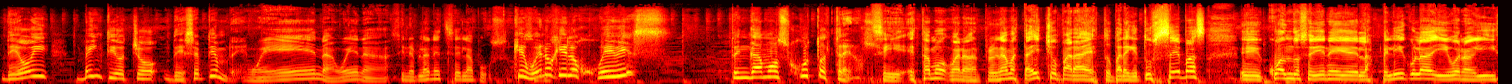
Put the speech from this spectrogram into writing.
de hoy, 28 de septiembre. Buena, buena. Cineplanet se la puso. Qué bueno que los jueves tengamos justo estrenos. Sí, estamos, bueno, el programa está hecho para esto, para que tú sepas eh, cuándo se vienen las películas y bueno, y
